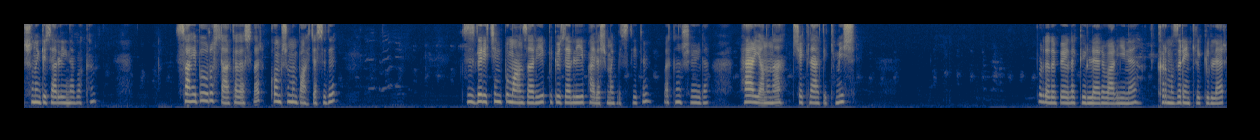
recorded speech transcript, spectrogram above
Şunun güzelliğine bakın. Sahibi Urus arkadaşlar. Komşumun bahçesidir. Sizler için bu manzarayı, bu güzelliği paylaşmak istedim. Bakın şöyle her yanına çiçekler dikmiş. Burada da böyle gülleri var yine. Kırmızı renkli güller.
